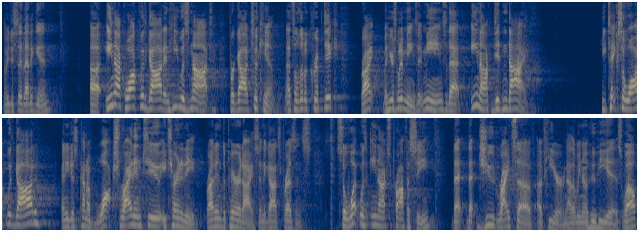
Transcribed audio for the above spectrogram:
Let me just say that again. Uh, Enoch walked with God, and he was not, for God took him. That's a little cryptic right? But here's what it means it means that Enoch didn't die. He takes a walk with God and he just kind of walks right into eternity, right into paradise, into God's presence. So, what was Enoch's prophecy that, that Jude writes of, of here, now that we know who he is? Well,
